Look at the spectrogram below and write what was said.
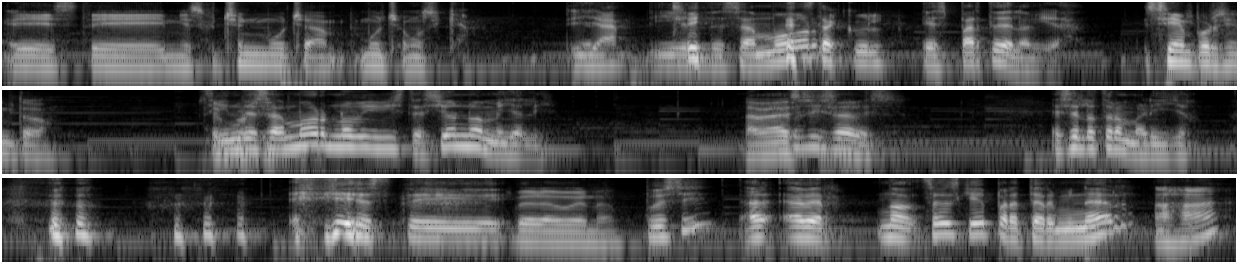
Este, y escuchen mucha, mucha música. Y ya. Y Sí, el desamor Está cool. es parte de la vida. 100%. Sin 100%. desamor no viviste, ¿sí o no, Meyali? La verdad Tú es sí que sabes. Es el otro amarillo. y este. Pero bueno. Pues sí. A, a ver, no, ¿sabes qué? Para terminar, Ajá.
